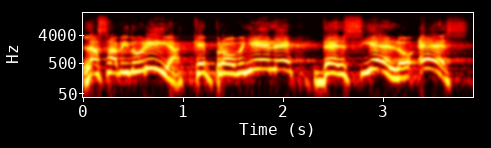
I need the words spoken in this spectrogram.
la sabiduría que proviene del cielo es,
